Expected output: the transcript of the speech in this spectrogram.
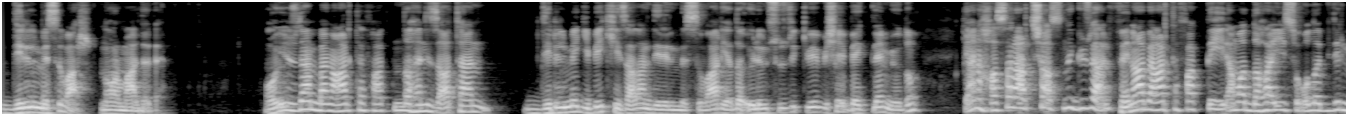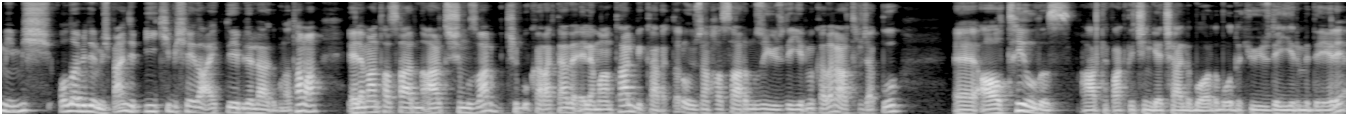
dirilmesi var normalde de. O yüzden ben artefaktında hani zaten dirilme gibi ki zaten dirilmesi var ya da ölümsüzlük gibi bir şey beklemiyordum. Yani hasar artışı aslında güzel. Fena bir artefakt değil ama daha iyisi olabilir miymiş? Olabilirmiş. Bence bir iki bir şey daha ekleyebilirlerdi buna. Tamam element hasarında artışımız var ki bu karakter de elemental bir karakter. O yüzden hasarımızı %20 kadar artıracak. Bu e, 6 yıldız artefakt için geçerli bu arada buradaki %20 değeri.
